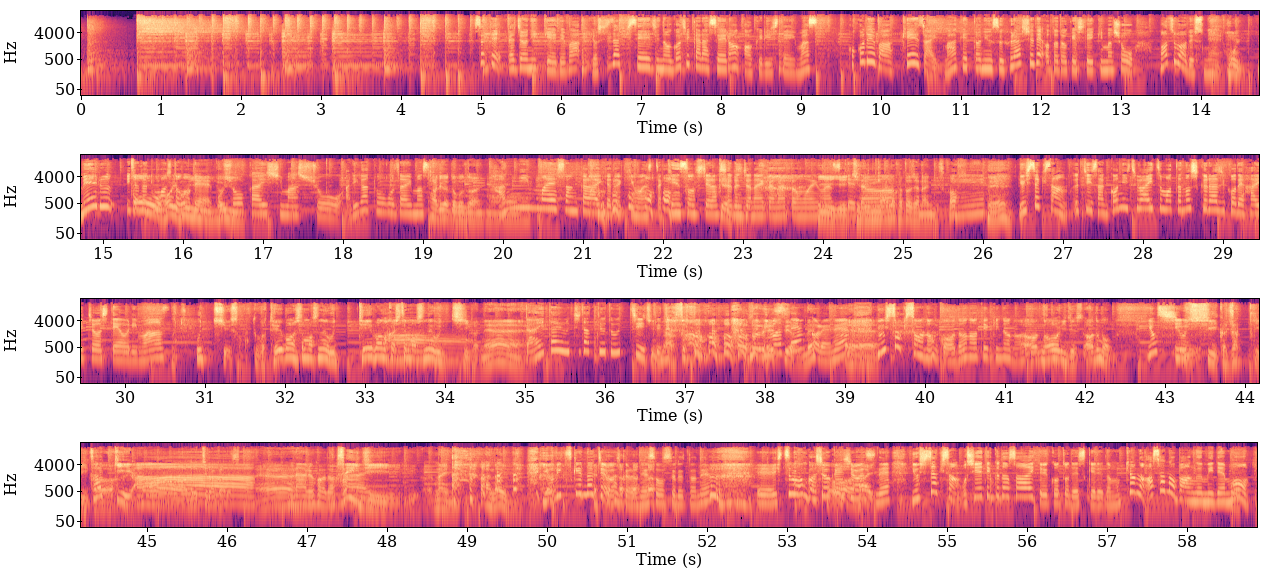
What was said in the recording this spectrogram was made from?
ラジオ日経では吉崎誠二の5時から正論をお送りしています。ここでは経済マーケットニュースフラッシュでお届けしていきましょう。まずはですね、はい。メールいただきましたのではいはいはい。ご紹介しましょう。ありがとうございます。ありがとうございます。半人前さんからいただきました。謙遜してらっしゃるんじゃないかなと思いますけど。い人前の方じゃないんですか？ねね吉崎さん、うっちーさん、こんにちは。いつも楽しくラジコで拝聴しております。ウッチーさんとか定番してますね。う定番化してますねあー。ウッチーがね。大体うちだって言うとうっちーって言ってそう いません、ですよね。これね、ええ吉崎さんなんかあだ名的なの？あないです。あでもヨッシー。ヨッシーかザッキーか。ザッキー。あーどちらかですかね。なるほど。はい。セイジーないね。あないね。呼びつけになっちゃいますからね そうするとね、えー質問ご紹介しますね、吉崎さん教えてくださいということですけれども今日の朝の番組でも、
